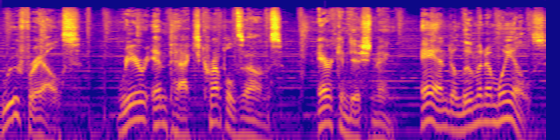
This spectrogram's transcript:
roof rails, rear impact crumple zones, air conditioning, and aluminum wheels.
